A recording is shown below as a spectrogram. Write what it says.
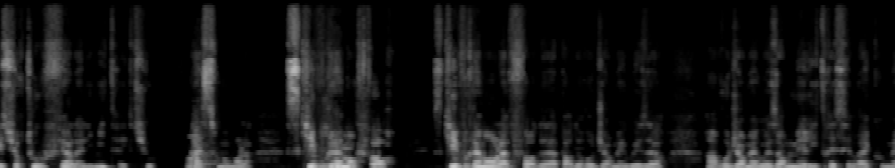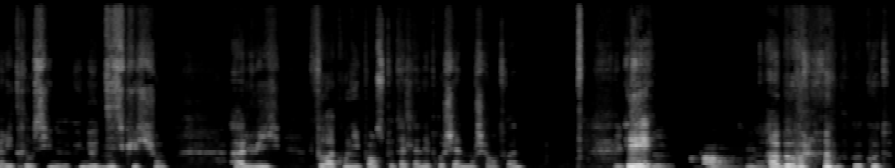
et surtout faire la limite avec Tsu à ce moment-là. Ce qui est vraiment fort. Ce qui est vraiment la force de la part de Roger Mayweather. Un Roger Mayweather mériterait, c'est vrai qu'on mériterait aussi une, une discussion à lui. Il faudra qu'on y pense peut-être l'année prochaine, mon cher Antoine. Et, ah ben voilà, écoute,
